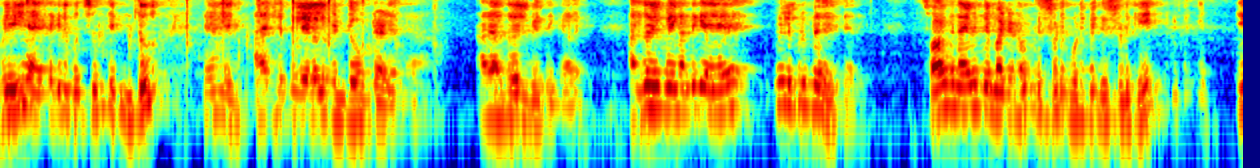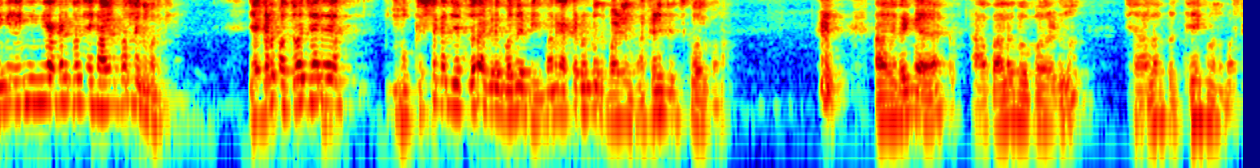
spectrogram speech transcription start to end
పోయి ఆయన దగ్గర కూర్చొని తింటూ ఏమి ఆయన చెప్పి లీలలు వింటూ ఉంటాడు అది అది అర్థమైపోయింది ఇంకా వాళ్ళకి. అర్థమైపోయింది అందుకే వీళ్ళు ప్రిపేర్ అయిపోయారు. స్వామి నైవేద్యం పెట్టడం కృష్ణుడికి ఉడిపి కృష్ణుడికి. ఇంక ఇంక ఎక్కడికి అక్కడికి వచ్చి ఇంక అక్కడ పర్లేదు మనకి. ఎక్కడ మధ్వాచార్య కృష్ణ కథ చెప్తారో అక్కడికి పదండి. మనకి అక్కడ ఉంటుంది బళ్ళు. అక్కడే తెచ్చుకోవాలి మనం. ఆ విధంగా ఆ బాలగోపాలుడు చాలా ప్రత్యేకం అనమాట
